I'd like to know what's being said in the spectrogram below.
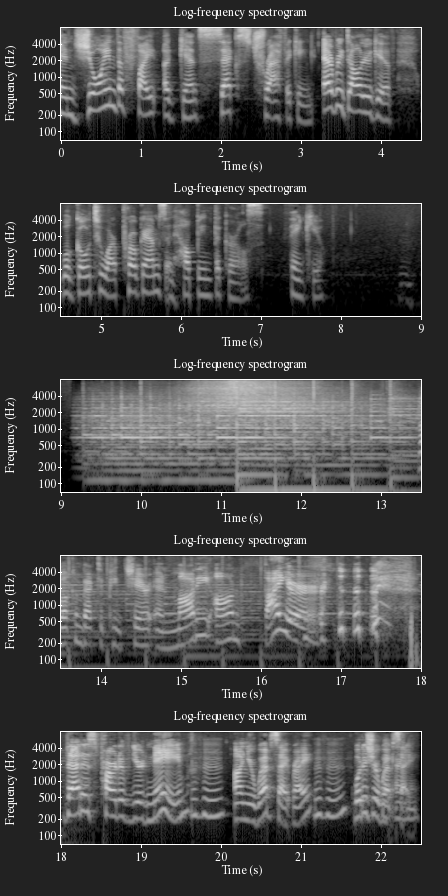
and join the fight against sex trafficking. Every dollar you give will go to our programs and helping the girls. Thank you. Hmm. Welcome back to Pink Chair and Maudi on Fire. that is part of your name on your website, right? Mm-hmm. What is your website? Earning.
